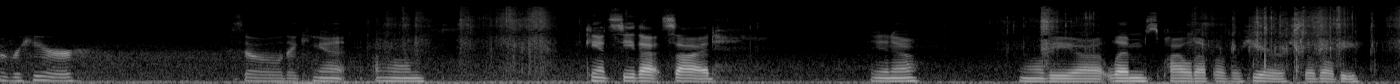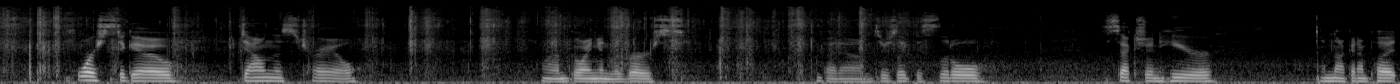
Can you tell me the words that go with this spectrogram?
over here so they can't um, can't see that side you know? There'll be uh, limbs piled up over here so they'll be forced to go down this trail. I'm going in reverse. But um, there's like this little section here I'm not gonna put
